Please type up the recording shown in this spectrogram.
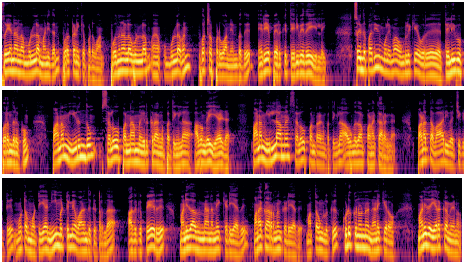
சுயநலம் உள்ள மனிதன் புறக்கணிக்கப்படுவான். பொதுநல உள்ள உள்ளவன் போற்றப்படுவான் என்பது நிறைய பேருக்கு தெரிவதே இல்லை. ஸோ இந்த பதிவு மூலயமா உங்களுக்கே ஒரு தெளிவு பிறந்திருக்கும். பணம் இருந்தும் செலவு பண்ணாமல் இருக்கிறாங்க பார்த்தீங்களா அவங்க ஏழை. பணம் இல்லாமல் செலவு பண்ணுறாங்க பார்த்தீங்களா அவங்க தான் பணக்காரங்க. பணத்தை வாரி வச்சுக்கிட்டு மூட்டை மூட்டையாக நீ மட்டுமே வாழ்ந்துக்கிட்டு இருந்தா அதுக்கு பேர் மனிதாபிமானமே கிடையாது பணக்காரனும் கிடையாது. மற்றவங்களுக்கு கொடுக்கணும்னு நினைக்கிறோம். மனித இறக்கம் வேணும்.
